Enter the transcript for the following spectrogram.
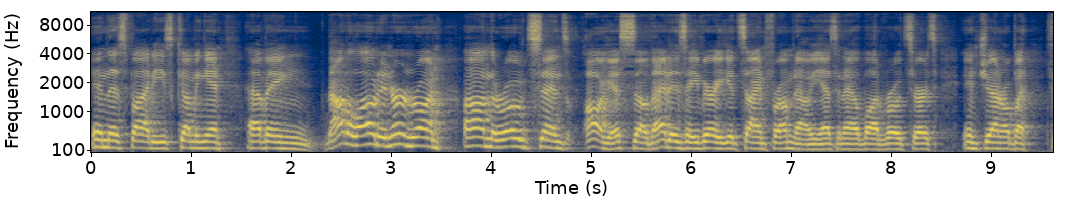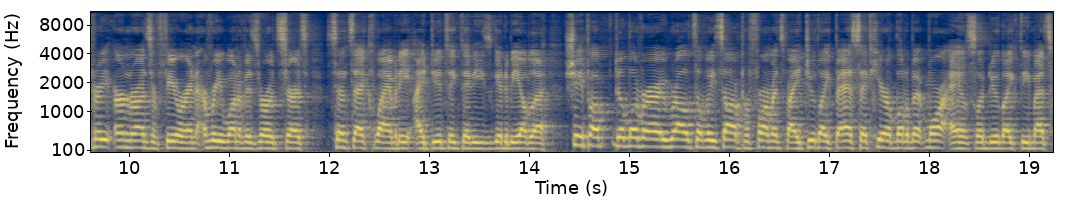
in this spot. He's coming in having not allowed an earned run on the road since August, so that is a very good sign for him. Now, he hasn't had a lot of road starts in general, but three earned runs or fewer in every one of his road starts since that calamity. I do think that he's going to be able to shape up, deliver a relatively solid performance, but I do like Bassitt here a little bit more. I also do like the Mets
